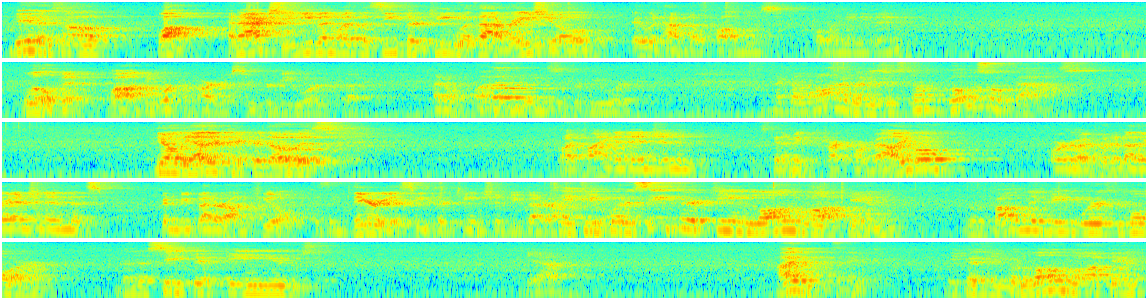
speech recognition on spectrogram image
Being as how, Well, and actually, even with a C13 with that ratio, it would have no problems pulling anything. A little bit, well, I'd be working hard with Super B work, but I don't plan on doing Super B work. like a lot of it is just don't go so fast. The only other kicker though is, do I find an engine that's gonna make the truck more valuable? Or do I put another engine in that's gonna be better on fuel? Because in theory, a C13 should be better on If you put a C13 long block in, it would probably be worth more than a C15 used. Yeah, I would think, because you put a long block in,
